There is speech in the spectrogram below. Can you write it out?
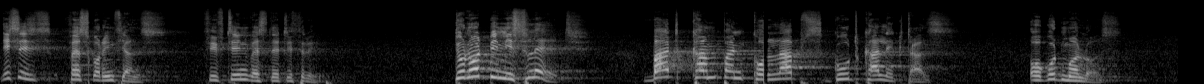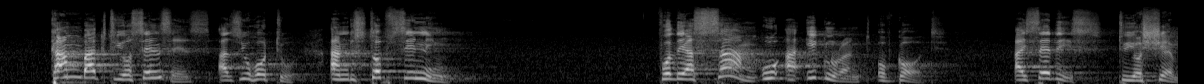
This is 1 Corinthians 15, verse 33. Do not be misled. Bad company collapse good characters or good morals. Come back to your senses as you ought to and stop sinning. For there are some who are ignorant of God. I say this to your shame.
